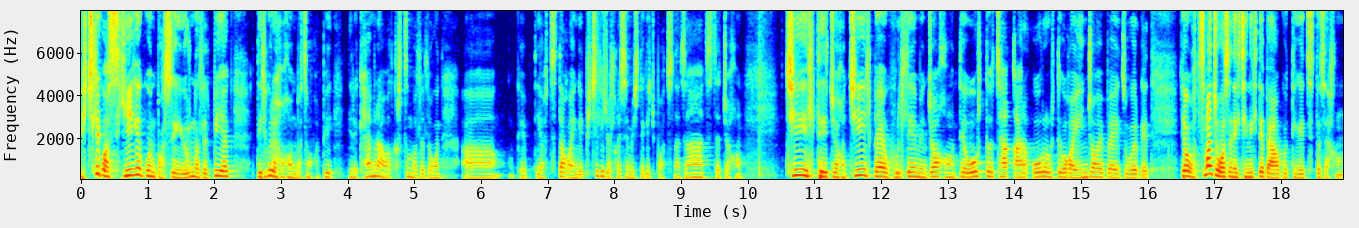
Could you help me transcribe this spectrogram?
бичлэг бас хийгээгүй нь болсон. Ер нь бол би яг дэлгүүр явах хон бацсан байхгүй. Би нэрэ камера аваад гарцсан бол уг нь ингээд явцтайгаа ингээд бичлэг хийж болох юм биш гэж бодсноо. За за жоохон чийлтэй жоохон чийл бай хүрлээмэн жоохон тэ өөртөө цаг гарга өөр өөртөө гоё enjoy бай зүгээр гэд тэгээ утасман ч угаасаа нэг тэнэгтэй байгаагүй тэгээд өстой сайхан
